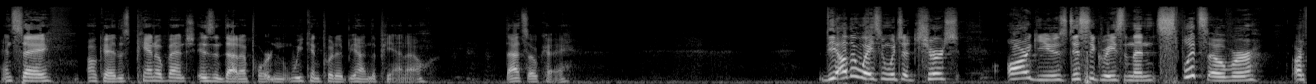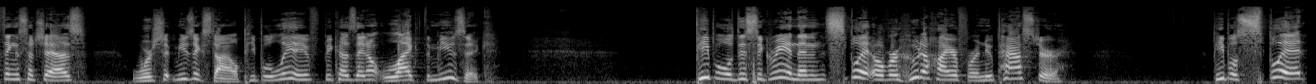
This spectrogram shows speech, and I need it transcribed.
and say, okay, this piano bench isn't that important. We can put it behind the piano. That's okay. The other ways in which a church argues, disagrees, and then splits over are things such as worship music style. People leave because they don't like the music people will disagree and then split over who to hire for a new pastor. People split,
